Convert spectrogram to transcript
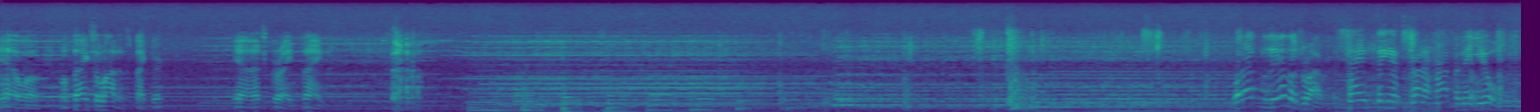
Yeah, well, well, thanks a lot, Inspector. Yeah, that's great. Thanks. What happened to the other driver? The same thing that's going to happen to you.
